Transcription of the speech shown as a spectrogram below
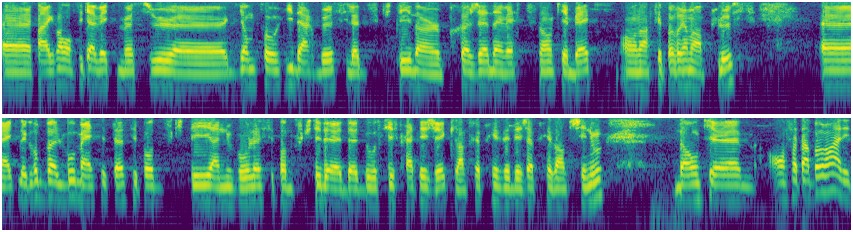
Euh, par exemple, on sait qu'avec Monsieur euh, Guillaume Faury d'Arbus, il a discuté d'un projet d'investissement au Québec. On n'en sait pas vraiment plus. Euh, avec le groupe Volvo, ben c'est ça, c'est pour discuter à nouveau, là, c'est pour discuter de dossiers stratégiques. L'entreprise est déjà présente chez nous. Donc, euh, on s'attend pas vraiment à des,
